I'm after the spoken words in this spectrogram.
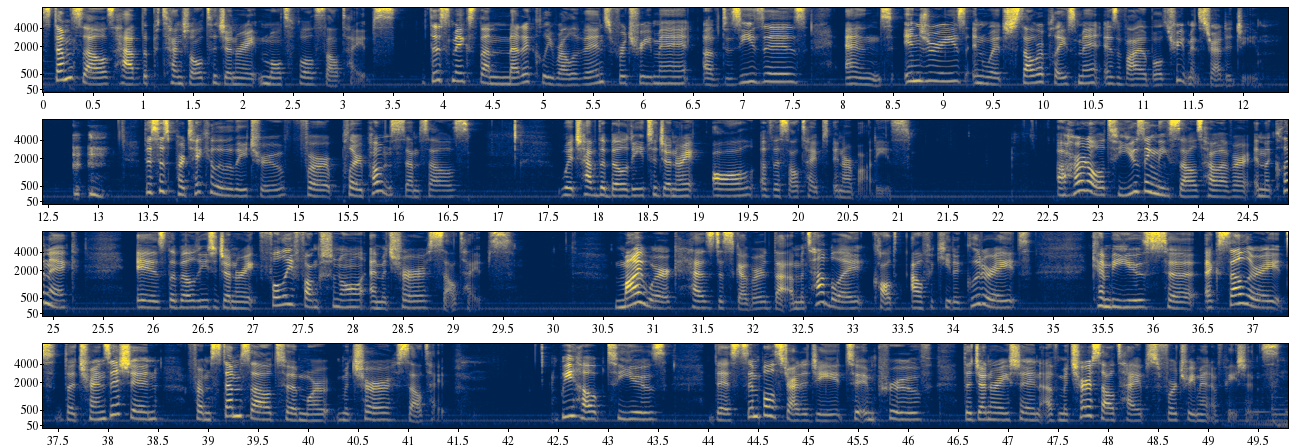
Stem cells have the potential to generate multiple cell types. This makes them medically relevant for treatment of diseases and injuries in which cell replacement is a viable treatment strategy. this is particularly true for pluripotent stem cells, which have the ability to generate all of the cell types in our bodies. A hurdle to using these cells, however, in the clinic is the ability to generate fully functional and mature cell types. My work has discovered that a metabolite called alpha-ketoglutarate can be used to accelerate the transition from stem cell to a more mature cell type. We hope to use this simple strategy to improve the generation of mature cell types for treatment of patients.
